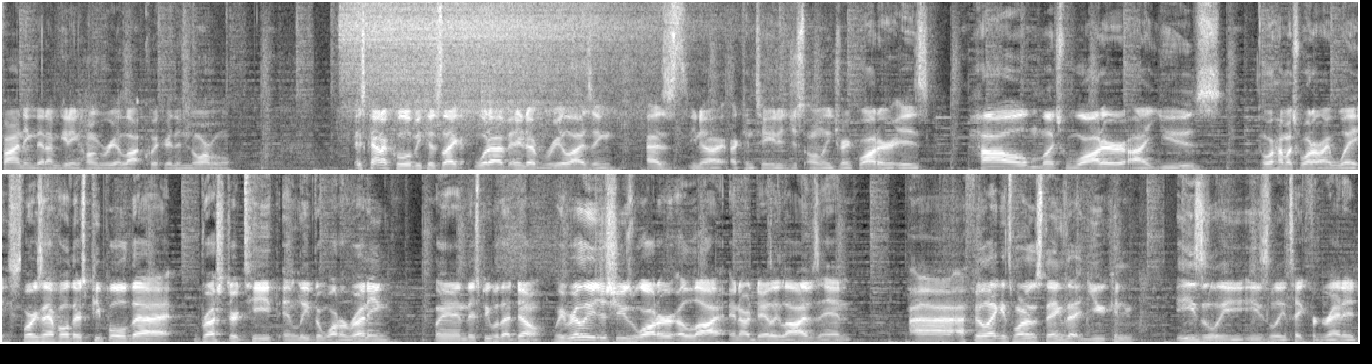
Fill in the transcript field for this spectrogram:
finding that I'm getting hungry a lot quicker than normal. It's kind of cool because like what I've ended up realizing as you know I, I continue to just only drink water is how much water I use or how much water I waste. For example, there's people that brush their teeth and leave the water running and there's people that don't. We really just use water a lot in our daily lives and uh, I feel like it's one of those things that you can easily, easily take for granted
